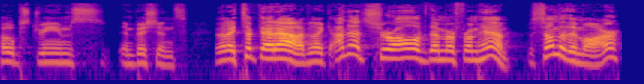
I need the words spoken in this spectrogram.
hopes, dreams, ambitions. And then I took that out. I'm like, I'm not sure all of them are from him. Some of them are.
